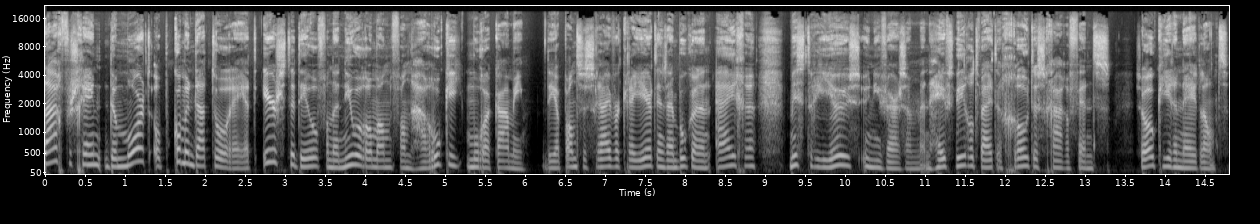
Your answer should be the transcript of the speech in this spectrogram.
Vandaag verscheen De Moord op Commendatore, het eerste deel van de nieuwe roman van Haruki Murakami. De Japanse schrijver creëert in zijn boeken een eigen, mysterieus universum en heeft wereldwijd een grote schare fans. Zo ook hier in Nederland.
